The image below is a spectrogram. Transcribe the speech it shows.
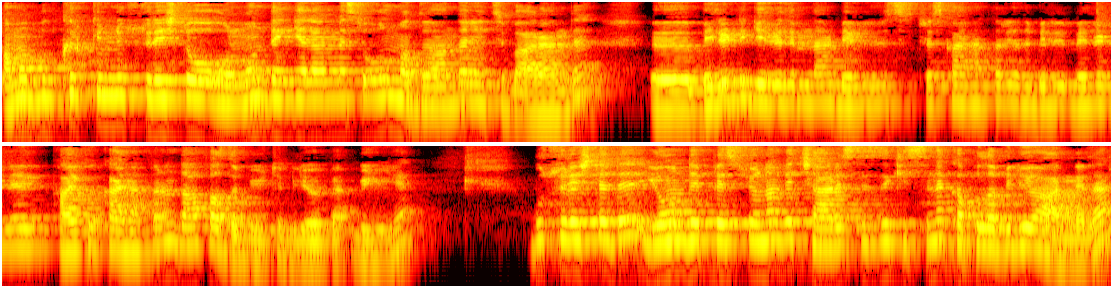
ama bu 40 günlük süreçte o hormon dengelenmesi olmadığı andan itibaren de e, belirli gerilimler, belirli stres kaynakları ya da belirli, belirli kaygı kaynaklarını daha fazla büyütebiliyor bünye. Bu süreçte de yoğun depresyona ve çaresizlik hissine kapılabiliyor anneler.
